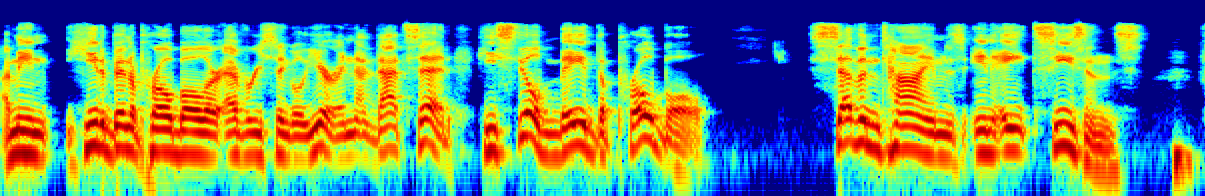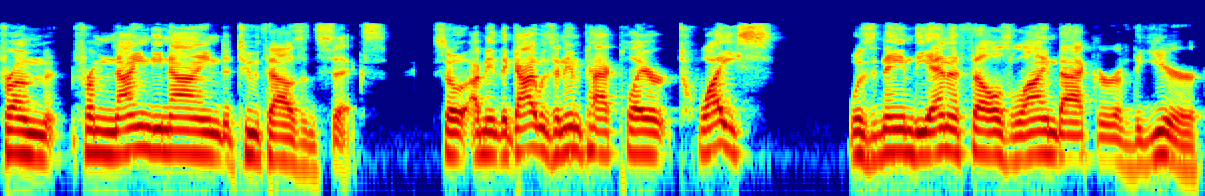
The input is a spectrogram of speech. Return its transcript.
I mean, he'd have been a Pro Bowler every single year. And that said, he still made the Pro Bowl seven times in eight seasons from from 99 to 2006. So, I mean, the guy was an impact player twice was named the NFL's linebacker of the year.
